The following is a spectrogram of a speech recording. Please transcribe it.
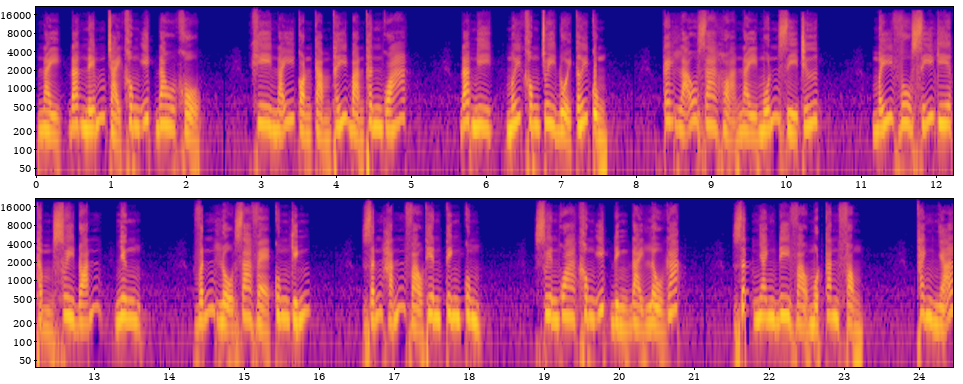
Này, đã nếm trải không ít đau khổ. Khi nãy còn cảm thấy bản thân quá. Đã nghi, mới không truy đuổi tới cùng. Cái lão gia hỏa này muốn gì chứ? Mấy vu sĩ kia thầm suy đoán. Nhưng vẫn lộ ra vẻ cung kính. Dẫn hắn vào thiên tinh cung. Xuyên qua không ít đình đài lầu gác. Rất nhanh đi vào một căn phòng. Thanh nhã.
